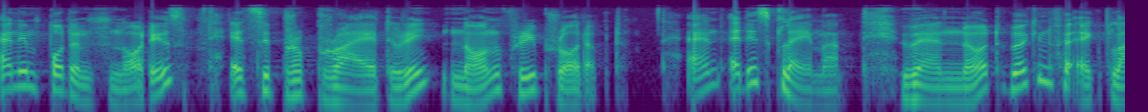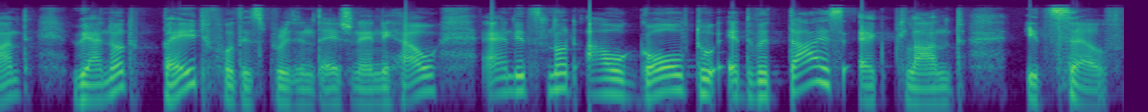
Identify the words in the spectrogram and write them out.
An important note is it's a proprietary, non-free product. And a disclaimer, we are not working for Eggplant, we are not paid for this presentation anyhow, and it's not our goal to advertise Eggplant itself.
